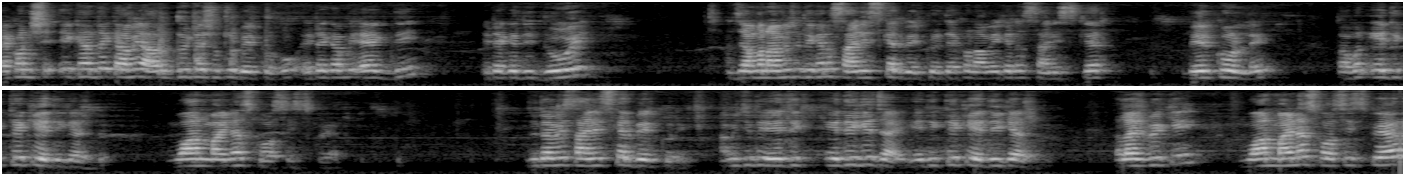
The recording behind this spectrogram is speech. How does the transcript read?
এখন এখান থেকে আমি আরও দুইটা সূত্র বের করব। এটাকে আমি এক দিই, এটাকে দিই দুই। যেমন আমি যদি এখানে সাইন স্কয়ার বের করি এখন আমি এখানে সাইন স্কয়ার বের করলে তখন এদিক থেকে এদিকে আসবে। ওয়ান মাইনাস কস স্কয়ার যদি আমি সাইন স্কয়ার বের করি, আমি যদি এদিক এদিকে যাই, এদিক থেকে এদিকে আসবে, তাহলে আসবে কি? ওয়ান মাইনাস কস স্কয়ার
